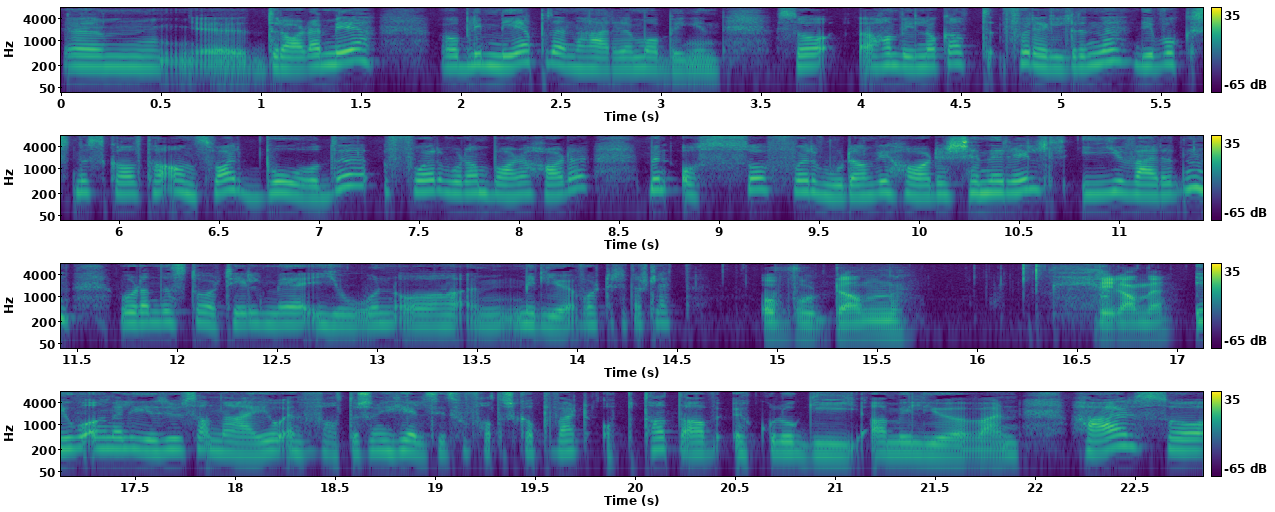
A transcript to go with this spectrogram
um, drar deg med og blir med på denne her mobbingen. Så han vil nok at foreldrene, de voksne, skal ta ansvar både for hvordan barna har det, men også for hvordan vi har det generelt i verden. Hvordan det står til med jorden og miljøet vårt, rett og slett. Og hvordan vil han det? Jo, Agnar Lierhus han er jo en forfatter som i hele sitt forfatterskap har vært opptatt av økologi, av miljøvern. Her så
